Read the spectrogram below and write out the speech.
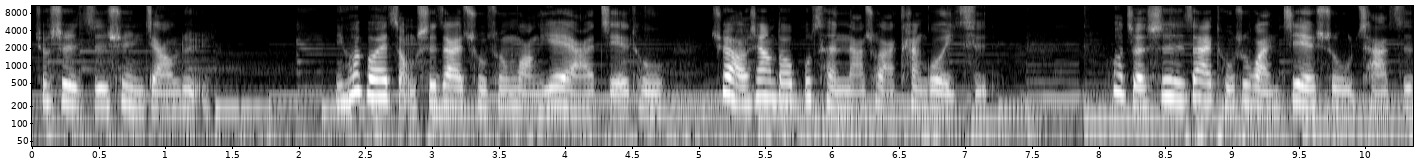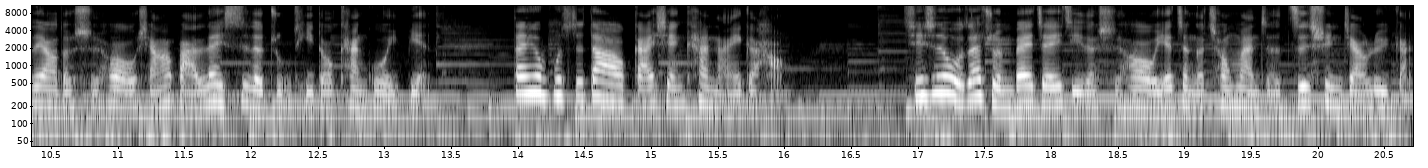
就是资讯焦虑。你会不会总是在储存网页啊、截图，却好像都不曾拿出来看过一次？或者是在图书馆借书查资料的时候，想要把类似的主题都看过一遍？但又不知道该先看哪一个好。其实我在准备这一集的时候，也整个充满着资讯焦虑感，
